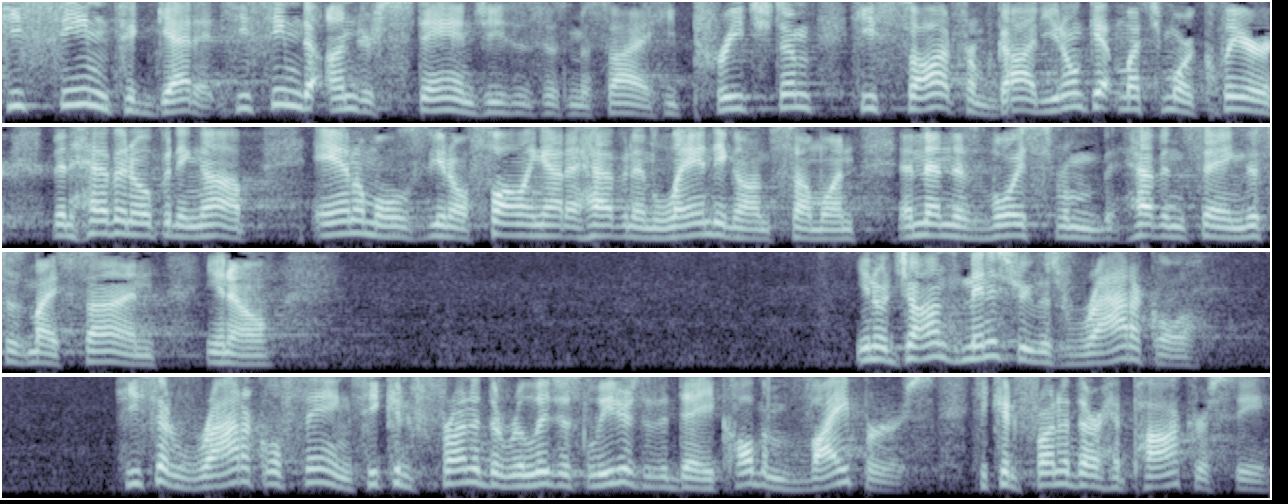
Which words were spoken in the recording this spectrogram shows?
He seemed to get it. He seemed to understand Jesus as Messiah. He preached him. He saw it from God. You don't get much more clear than heaven opening up, animals, you know, falling out of heaven and landing on someone, and then this voice from heaven saying, "This is my son," you know. You know, John's ministry was radical. He said radical things. He confronted the religious leaders of the day. He called them vipers. He confronted their hypocrisy.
